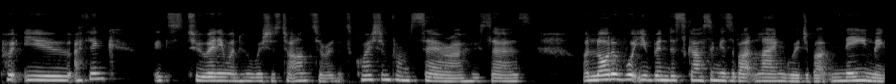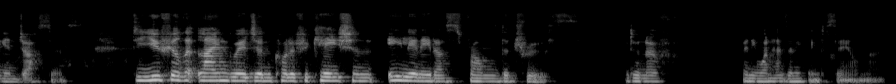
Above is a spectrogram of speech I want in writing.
put you, I think it's to anyone who wishes to answer it. It's a question from Sarah who says, a lot of what you've been discussing is about language, about naming injustice. Do you feel that language and codification alienate us from the truth? I don't know if anyone has anything to say on that.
